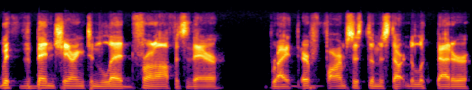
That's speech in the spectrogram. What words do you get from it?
with the Ben Cherington led front office there, right? Their mm-hmm. farm system is starting to look better.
